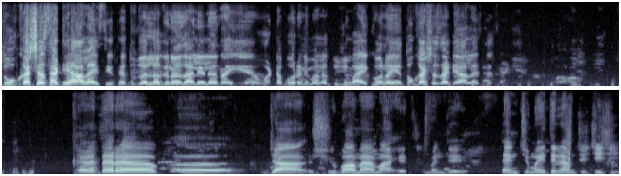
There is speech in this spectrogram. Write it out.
तू कशासाठी आलायस इथे? तुझं लग्न झालेलं नाहीये वटपौर्णिमाला तुझी बायको नाहीये. तू कशासाठी आलायस त्यासाठी? खर तर अं, ज्या शुभा मॅम आहेत म्हणजे त्यांची मैत्रीण आमची जिजी.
